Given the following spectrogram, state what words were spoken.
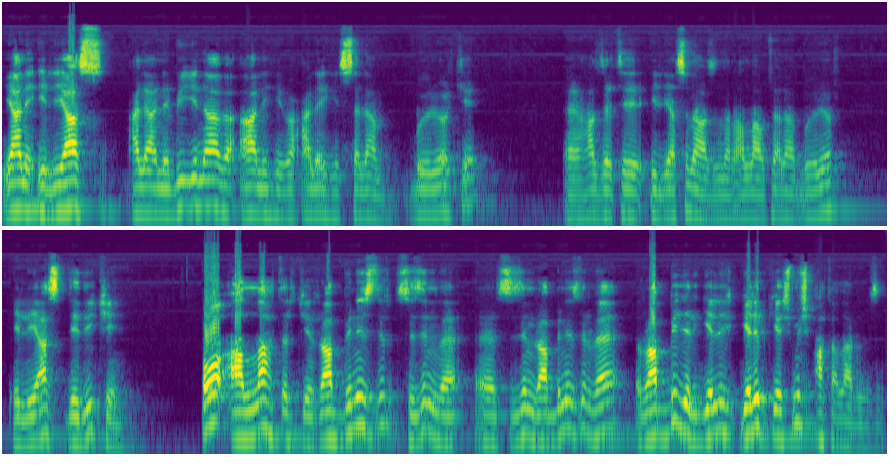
Yani İlyas ala nebiyyina ve alihi ve aleyhisselam buyuruyor ki e, Hazreti İlyas'ın ağzından Allahu Teala buyuruyor. İlyas dedi ki o Allah'tır ki Rabbinizdir, sizin ve e, sizin Rabbinizdir ve Rabbidir gelip, gelip geçmiş atalarınızın.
